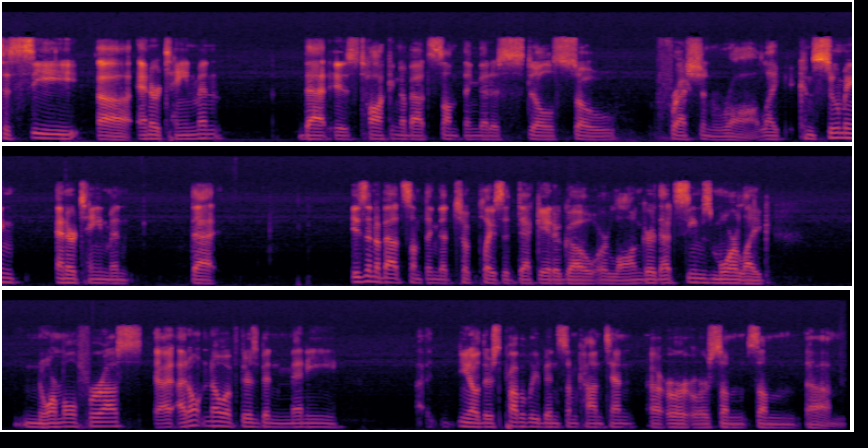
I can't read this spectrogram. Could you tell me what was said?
to see uh, entertainment that is talking about something that is still so fresh and raw. Like consuming entertainment that isn't about something that took place a decade ago or longer that seems more like normal for us. I, I don't know if there's been many you know there's probably been some content or or, or some some um,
